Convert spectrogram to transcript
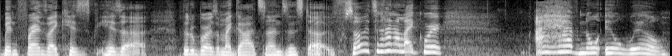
been friends. Like his his uh little brothers are my godsons and stuff. So it's kind of like we're. I have no ill will.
